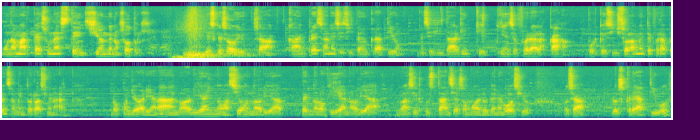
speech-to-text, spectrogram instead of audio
una marca es una extensión de nosotros. Y es que es obvio, o sea, cada empresa necesita de un creativo, necesita alguien que piense fuera de la caja, porque si solamente fuera pensamiento racional, no conllevaría nada, no habría innovación, no habría tecnología, no habría nuevas circunstancias o modelos de negocio. O sea, los creativos,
